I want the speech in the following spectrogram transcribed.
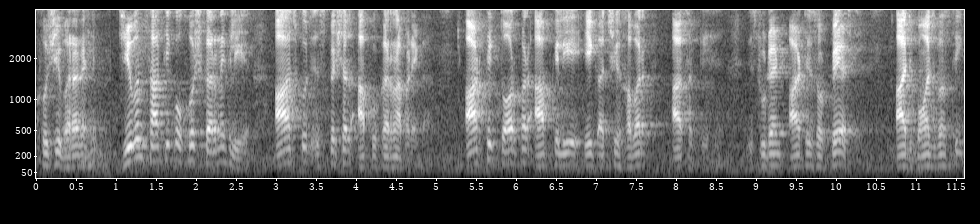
खुशी भरा रहे। जीवन साथी को खुश करने के लिए आज कुछ स्पेशल आपको करना पड़ेगा। आर्थिक तौर पर आपके लिए एक अच्छी खबर आ सकती है। स्टूडेंट, आर्टिस्ट और प्लेयर्स, आज मौज मस्ती,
